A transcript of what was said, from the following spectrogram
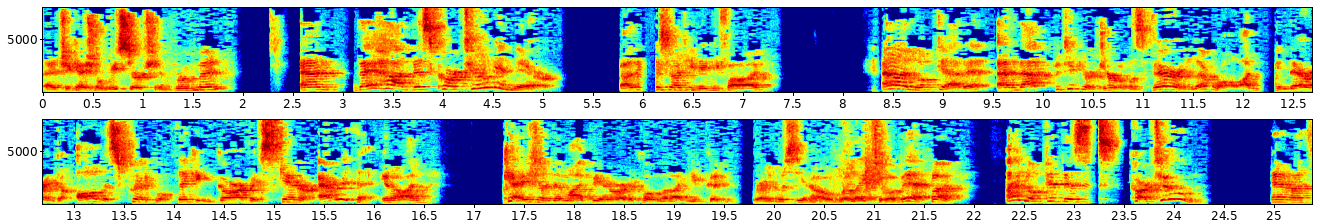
Educational Research and Improvement. And they had this cartoon in there. I think it's 1985. And I looked at it, and that particular journal was very liberal. I mean, they're into all this critical thinking, garbage, Skinner, everything, you know. And occasionally there might be an article that you could, was you know, relate to a bit. But I looked at this cartoon, and I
